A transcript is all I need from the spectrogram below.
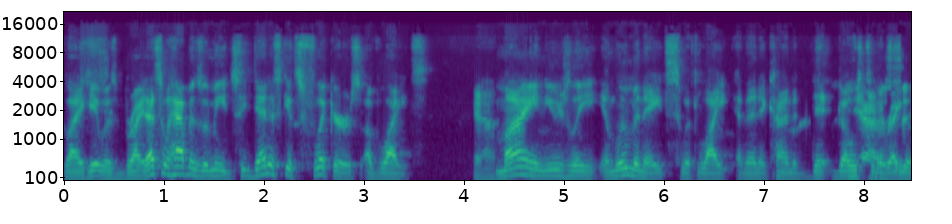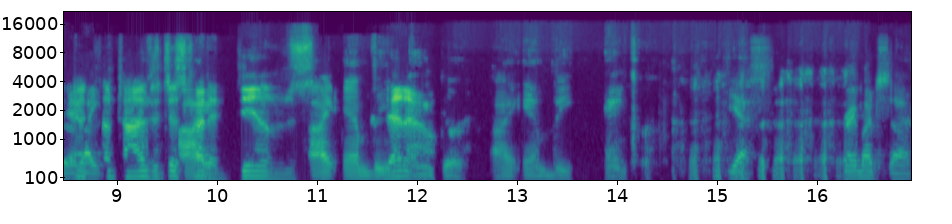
like it was bright. That's what happens with me. See, Dennis gets flickers of lights. Yeah. Mine usually illuminates with light, and then it kind of di- goes to the regular light. Sometimes it just I- kind of dims. I am the Then out. anchor. I am the anchor. Yes, very much so.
